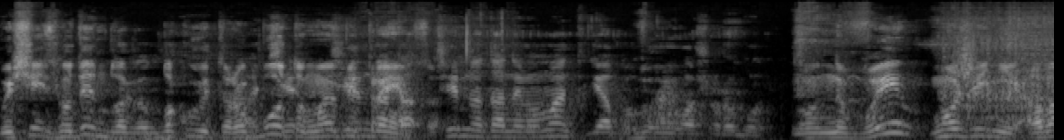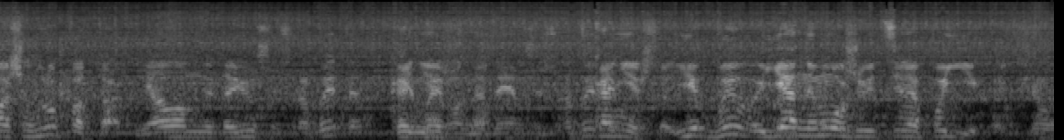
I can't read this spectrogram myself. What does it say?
Ви 6 годин блок- блокуєте роботу чим- моє чим на Чим на даний момент я блокую вашу роботу? Ну не ви, може ні, а ваша група так. Я вам не даю щось робити? Чи Ми Конечно. вам не даємо щось робити? Звісно. І ви, я не можу від ціля поїхати. Чого?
